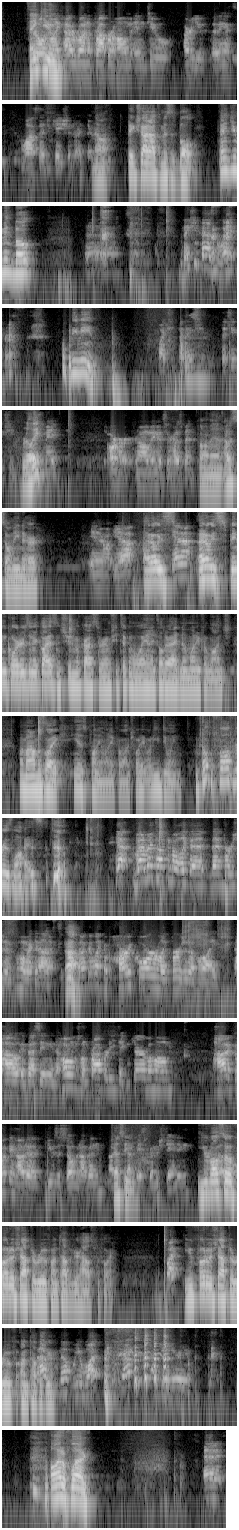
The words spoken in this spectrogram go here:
Thank Showing, you. Like how to run a proper home into our youth. I think it's lost education right there. No, big shout out to Mrs. Bolt. Thank you, Miss Bolt. Uh, I think she passed away. What do you mean? I think she, I think she, she Really? made, or her. No, maybe it was her husband. Oh man, I was so mean to her. Either yeah, I'd always, yeah. I'd always spin quarters in her class and shoot them across the room. She took them away, and I told her I had no money for lunch. My mom was like, "He has plenty of money for lunch. What? Are, what are you doing? Don't fall for his lies." But I'm not talking about like that that version of home economics. Oh. I'm talking like a hardcore like version of like how investing into homes, home property, taking care of a home, how to cook and how to use a stove and oven. Jesse. that basic understanding. You've also photoshopped a roof on top of your house before. what? You photoshopped a roof on top of your. no, you what? I can't hear you. I'll add a flag. Edit.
